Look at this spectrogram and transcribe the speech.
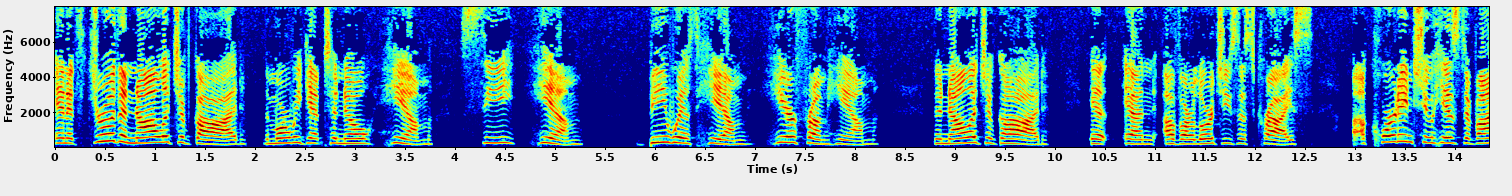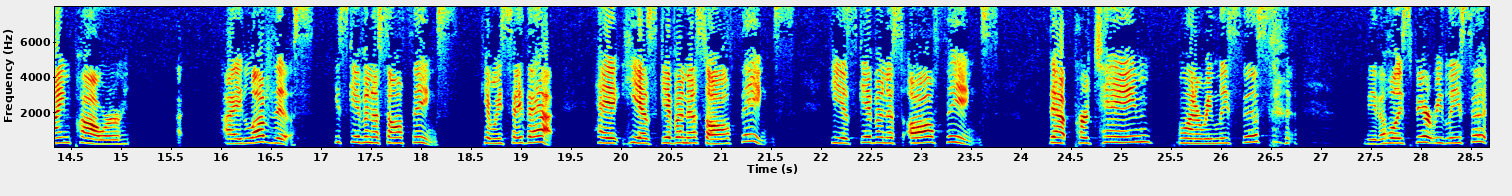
And it's through the knowledge of God, the more we get to know Him, see Him, be with Him, hear from Him, the knowledge of God and of our Lord Jesus Christ, according to His divine power. I love this. He's given us all things. Can we say that? Hey, he has given us all things. He has given us all things that pertain. I want to release this. May the Holy Spirit release it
